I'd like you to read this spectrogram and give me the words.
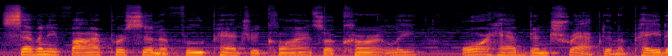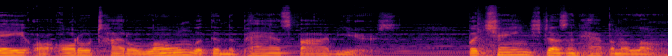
75% of food pantry clients are currently or have been trapped in a payday or auto title loan within the past five years. But change doesn't happen alone.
